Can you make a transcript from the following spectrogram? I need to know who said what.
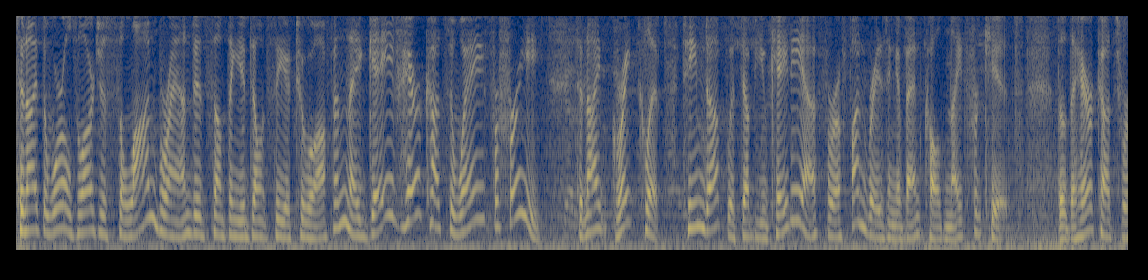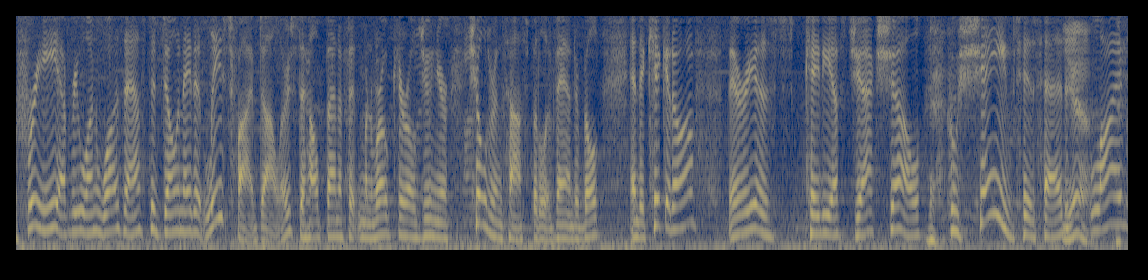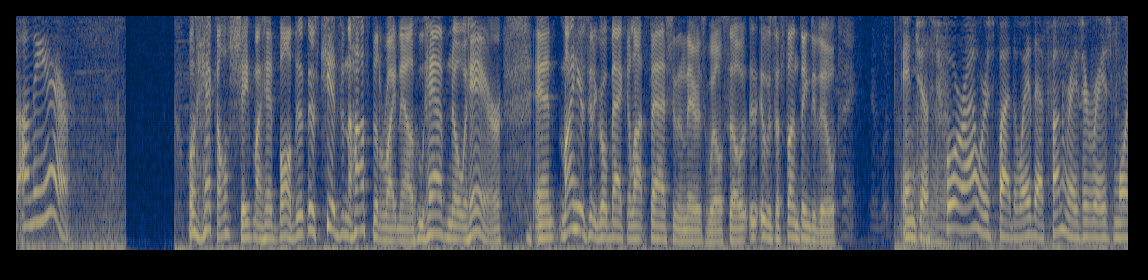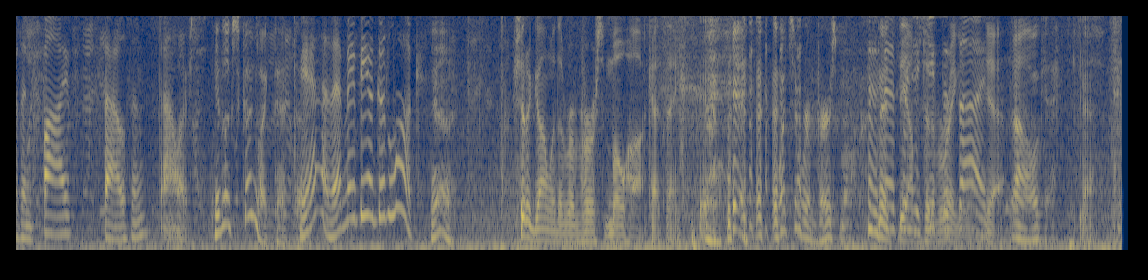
Speaker 1: Tonight, the world's largest salon brand did something you don't see too often. They gave haircuts away for free. Tonight, Great Clips teamed up with WKDF for a fundraising event called Nite For Kids. Though the haircuts were free, everyone was asked to donate at least $5 to help benefit Monroe Carell Jr. Children's Hospital at Vanderbilt. And to kick it off, there he is, KDF's Jack Shell, who shaved his head
Speaker 2: Yeah.
Speaker 1: live on the air.
Speaker 3: Well, heck, I'll shave my head bald. There, there's kids in the hospital right now who have no hair, and my hair's going to grow back a lot faster than theirs will, so it, it was a fun thing to do.
Speaker 1: In just four hours, by the way, that fundraiser raised more than $5,000.
Speaker 2: He looks good like that, though.
Speaker 1: Yeah, that may be a good look.
Speaker 2: Yeah.
Speaker 4: Should have gone with a reverse mohawk, I think.
Speaker 2: What's a reverse mohawk?
Speaker 1: That's
Speaker 4: the
Speaker 1: when you
Speaker 4: opposite
Speaker 1: keep
Speaker 4: of
Speaker 1: a
Speaker 4: regular,
Speaker 1: sides.
Speaker 4: yeah.
Speaker 2: Oh, okay.
Speaker 4: Yeah.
